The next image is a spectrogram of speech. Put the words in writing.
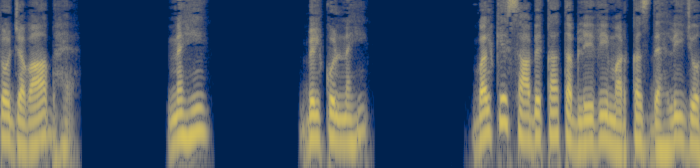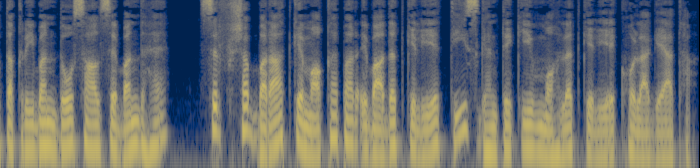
तो जवाब है, नहीं, बिल्कुल नहीं। बल्कि सबका तबलीगी मरकज़ दहली जो तकरीबन दो साल से बंद है, सिर्फ़ शब बरात के मौके पर इबादत के लिए तीस घंटे की मोहलत के लिए खोला गया था।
